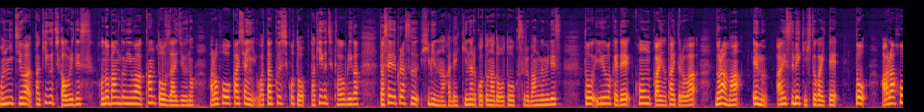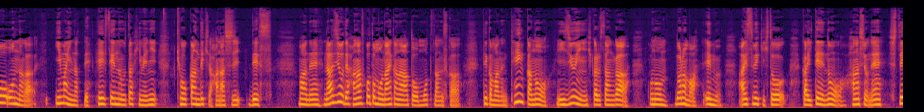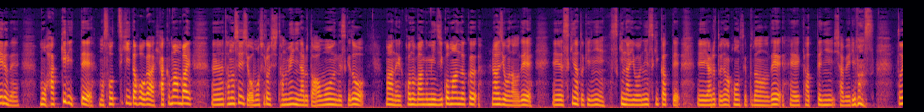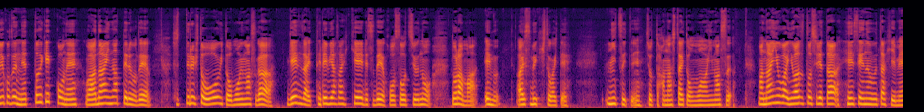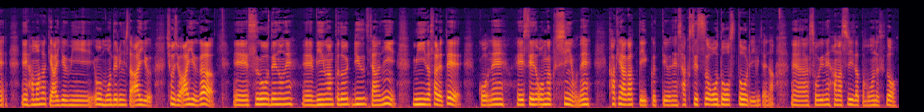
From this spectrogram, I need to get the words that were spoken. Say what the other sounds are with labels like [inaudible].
こんにちは、滝口香織です。この番組は関東在住のアラフォー会社員、私こと滝口香織が、惰性で暮らす日々の中で気になることなどをトークする番組です。というわけで、今回のタイトルは、ドラマ M 愛すべき人がいて、と、アラフォー女が今になって平成の歌姫に共感できた話です。まあね、ラジオで話すこともないかなと思ってたんですが、ていうかまあね、天下の伊集院光さんが、このドラマ M、愛すべき人がいての話をね、しているので、もうはっきり言って、もうそっち聞いた方が100万倍、えー、楽しいし面白いしためになるとは思うんですけど、まあね、この番組自己満足。ラジオなので、えー、好きな時に好きなように好き勝手、えー、やるというのがコンセプトなので、え勝手に喋ります。ということでネットで結構ね、話題になってるので、知ってる人多いと思いますが、現在テレビ朝日系列で放送中のドラマ M 愛すべき人がいてについてね、ちょっと話したいと思います。まあ、内容は言わずと知れた平成の歌姫、えー、浜崎あゆみをモデルにしたあゆ、少女あゆが、えー、凄腕のね、えー、敏腕プロデューサーに見出されて、こうね、平成の音楽シーンをね、駆け上がっていくっていうね、サクセス王道ストーリーみたいな、えー、そういうね、話だと思うんですけど、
